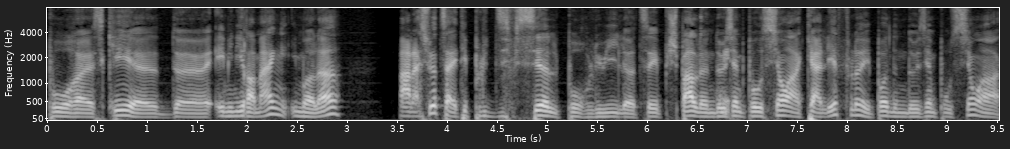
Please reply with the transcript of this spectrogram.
pour ce qui est de Émilie Romagne, Imola. Par la suite, ça a été plus difficile pour lui. Là, Puis je parle d'une deuxième position en qualif là, et pas d'une deuxième position en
